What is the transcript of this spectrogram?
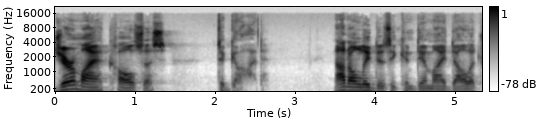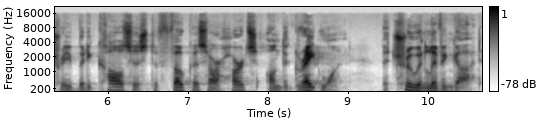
Jeremiah calls us to God. Not only does he condemn idolatry, but he calls us to focus our hearts on the great one, the true and living God.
